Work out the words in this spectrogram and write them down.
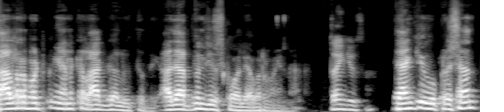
కాలర్ పట్టుకుని వెనక లాగగలుగుతుంది. అది అర్థం చేసుకోవాలి ఎవరైనా thank you sir thank you Prashant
